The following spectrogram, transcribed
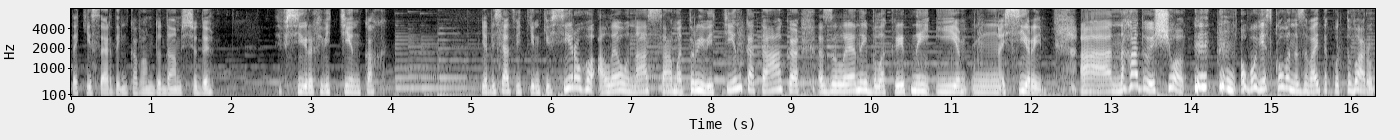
такі серденька вам додам сюди в сірих відтінках. 50 відтінків сірого, але у нас саме три відтінка: так, зелений, блакитний і м, сірий. А, нагадую, що обов'язково називайте код товару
